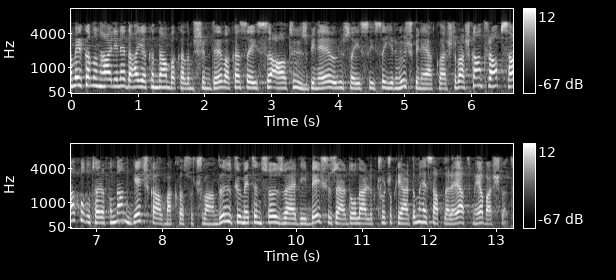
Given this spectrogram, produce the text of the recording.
Amerika'nın haline daha yakından bakalım şimdi. Vaka sayısı 600 bine, ölü sayısı ise 23 bine yaklaştı. Başkan Trump sağ kolu tarafından geç kalmakla suçlandı. Hükümetin söz verdiği 500'er dolarlık çocuk yardımı hesaplara yatmaya başladı.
